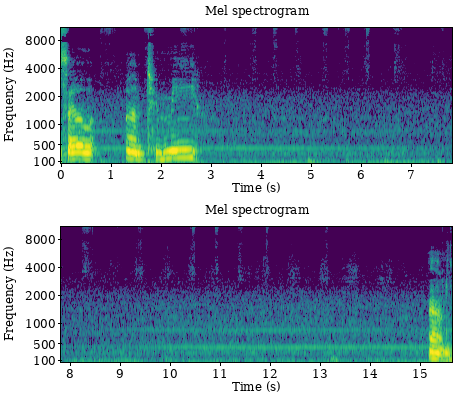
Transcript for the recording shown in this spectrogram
so, um, to me, um,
